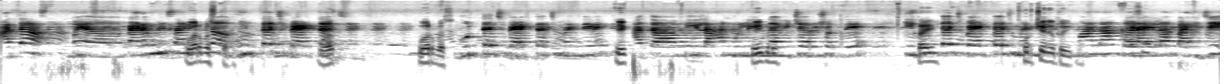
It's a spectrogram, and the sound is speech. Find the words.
आता मॅडमने. सांगितलं गुड टच बॅड टच वर बस गुड टच बॅड टच म्हणजे आता मी लहान मुलींना. विचारू शकते की गुड टच बॅड टच म्हणजे. तुम्हाला कळायला पाहिजे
